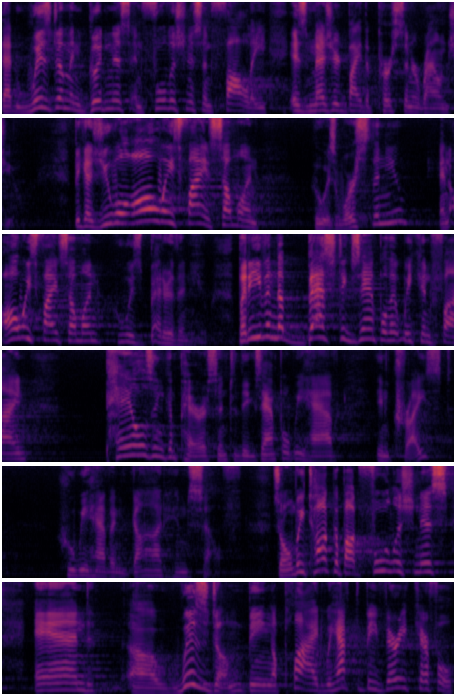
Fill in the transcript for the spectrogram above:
that wisdom and goodness and foolishness and folly is measured by the person around you. Because you will always find someone who is worse than you and always find someone who is better than you. But even the best example that we can find pales in comparison to the example we have in Christ, who we have in God Himself. So when we talk about foolishness and uh, wisdom being applied, we have to be very careful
